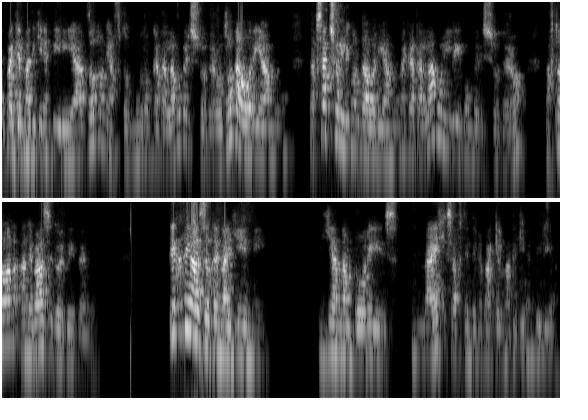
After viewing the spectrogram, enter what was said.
επαγγελματική εμπειρία, δω τον εαυτό μου, τον καταλάβω περισσότερο, δω τα όρια μου, θα ψάξω λίγο τα όρια μου, με καταλάβω λίγο περισσότερο, αυτό ανεβάζει το επίπεδο. Τι χρειάζεται να γίνει για να μπορείς να έχεις αυτή την επαγγελματική εμπειρία;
